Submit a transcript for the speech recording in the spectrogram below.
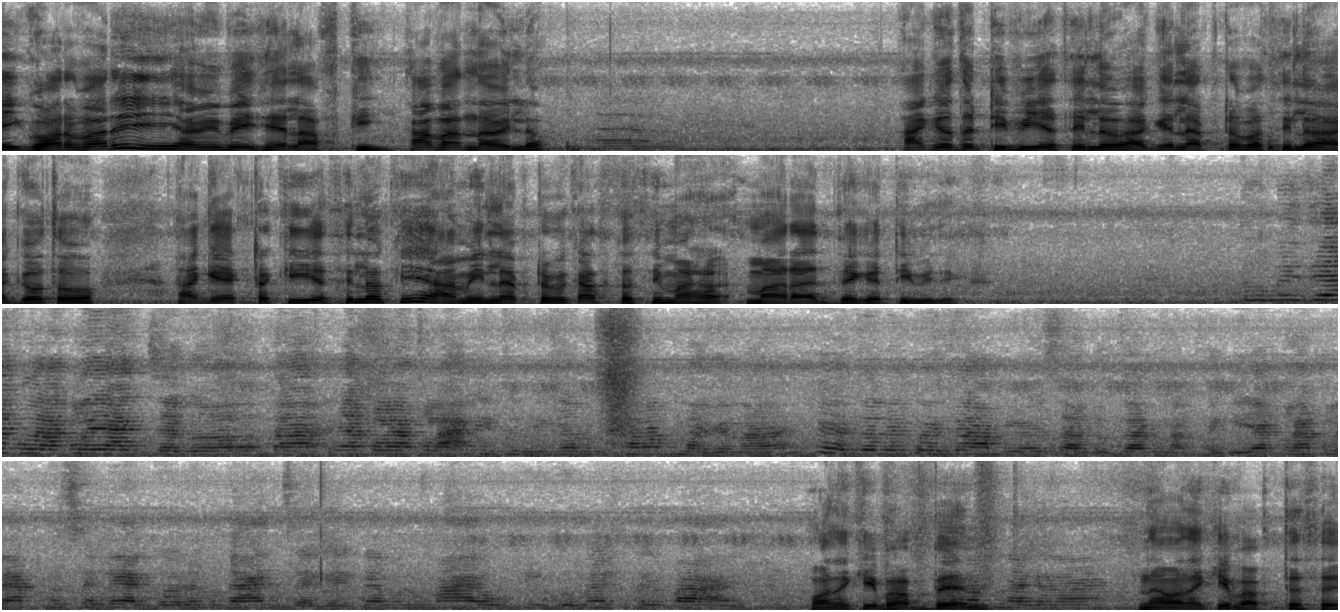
এই ঘর বাড়ি আমি বেঁচে লাভ কি? আবার না হইল। আগেও তো টিভি আছিল আগে ল্যাপটপ আছিল আগেও তো আগে একটা কি আছিল কি আমি ল্যাপটপে কাজ করছি মা রাত জেগে টিভি দেখছি। অনেকেই ভাববেন? না? অনেকেই ভাবতেছে?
